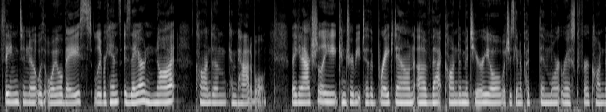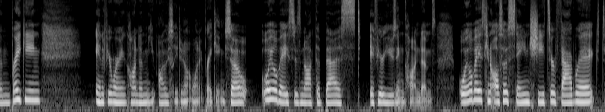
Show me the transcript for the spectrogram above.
thing to note with oil based lubricants is they are not condom compatible. They can actually contribute to the breakdown of that condom material, which is going to put them more at risk for condom breaking. And if you're wearing a condom, you obviously do not want it breaking. So, oil based is not the best if you're using condoms. Oil based can also stain sheets or fabric.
